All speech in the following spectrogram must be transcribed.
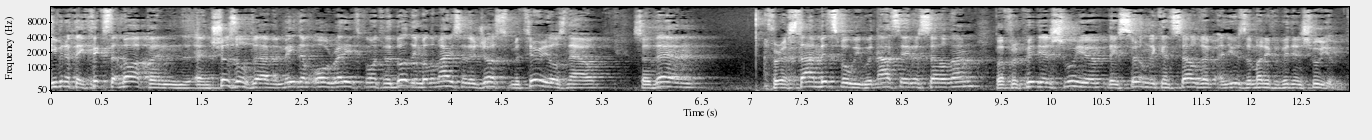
even if they fixed them up and, and chiseled them and made them all ready to go into the building, but the said they're just materials now. So then, for a stam mitzvah, we would not say to sell them, but for pidyon shvuyim, they certainly can sell them and use the money for pidyon shvuyim.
